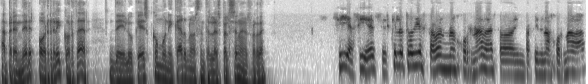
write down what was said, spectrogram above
aprender o recordar de lo que es comunicarnos entre las personas, ¿verdad? Sí, así es. Es que el otro día estaba en una jornada, estaba impartiendo una jornada,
